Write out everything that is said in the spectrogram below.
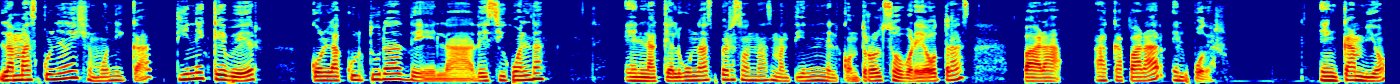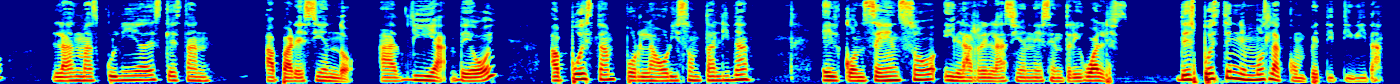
La masculinidad hegemónica tiene que ver con la cultura de la desigualdad en la que algunas personas mantienen el control sobre otras para acaparar el poder. En cambio, las masculinidades que están apareciendo a día de hoy apuestan por la horizontalidad, el consenso y las relaciones entre iguales. Después tenemos la competitividad.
